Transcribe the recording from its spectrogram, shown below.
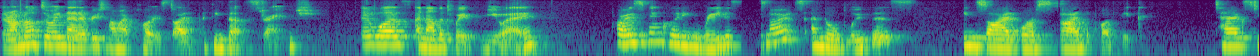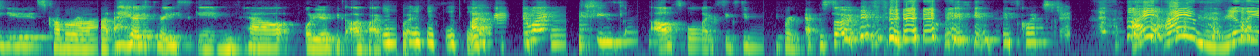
But I'm not doing that every time I post. I, I think that's strange. There was another tweet from UA. Pros of including readers' notes and or bloopers inside or aside the podfic. Tags to use, cover art, AO3 skins, how audiofic archive works. I feel like she's asked for like 60 different episodes within this question. I, I am really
